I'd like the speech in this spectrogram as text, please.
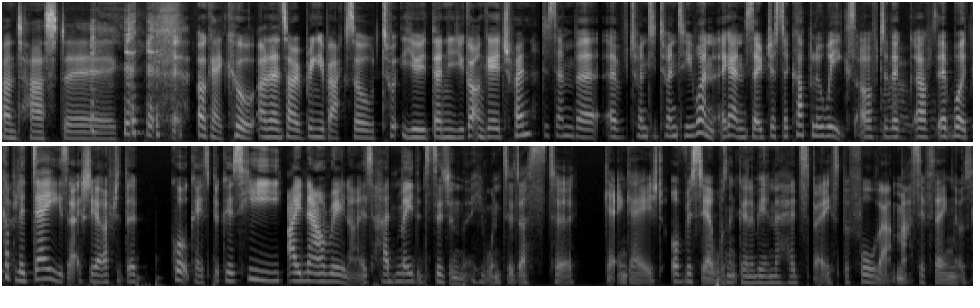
Fantastic. okay, cool. And then, sorry, bring you back. So, tw- you then you got engaged when? December of 2021. Again, so just a couple of weeks after the after well, a couple of days actually after the court case because he I now realise had made the decision that he wanted us to get engaged. Obviously, I wasn't going to be in the headspace before that massive thing that was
